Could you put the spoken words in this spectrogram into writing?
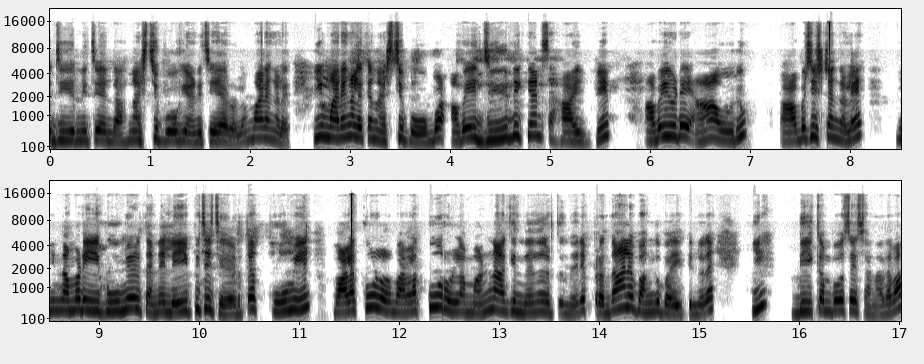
ജീർണിച്ച് എന്താ നശിച്ചു പോവുകയാണ് ചെയ്യാറുള്ളത്. മരങ്ങൾ ഈ മരങ്ങളൊക്കെ നശിച്ചു പോകുമ്പോൾ അവയെ ജീർണിക്കാൻ സഹായിക്കുകയും അവയുടെ ആ ഒരു അവശിഷ്ടങ്ങളെ ഈ നമ്മുടെ ഈ ഭൂമിയിൽ തന്നെ ലയിപ്പിച്ച് ചേർത്ത് ഭൂമിയിൽ വളക്കൂർ വളക്കൂറുള്ള മണ്ണാക്കി നിലനിർത്തുന്നതിന് പ്രധാന പങ്ക് വഹിക്കുന്നത് ഈ ഡീകമ്പോസേഴ്സ് ആണ് അഥവാ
